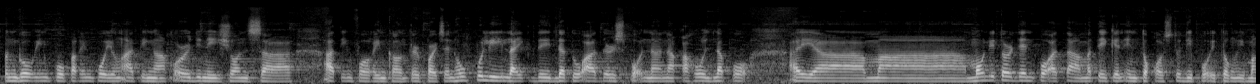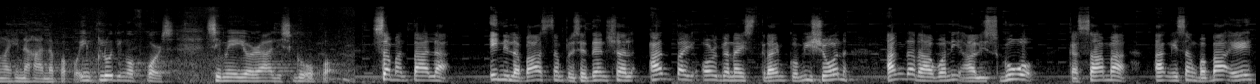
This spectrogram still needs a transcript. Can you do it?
Ongoing po pa rin po yung ating ah, coordination sa ating foreign counterparts and hopefully like the, the two others po na nakahold na po ay ah, ma-monitor din po at ah, ma-taken into custody po itong mga hinahanap pa po including of course si Mayor Alice Goo po. Samantala, inilabas ng Presidential Anti-Organized Crime Commission ang larawan ni Alice Guo kasama ang isang babae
